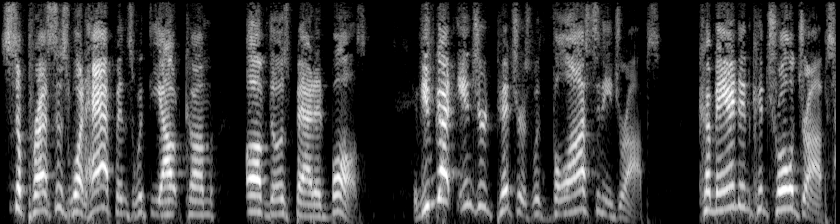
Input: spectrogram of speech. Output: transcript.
suppresses what happens with the outcome of those batted balls. If you've got injured pitchers with velocity drops, command and control drops,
